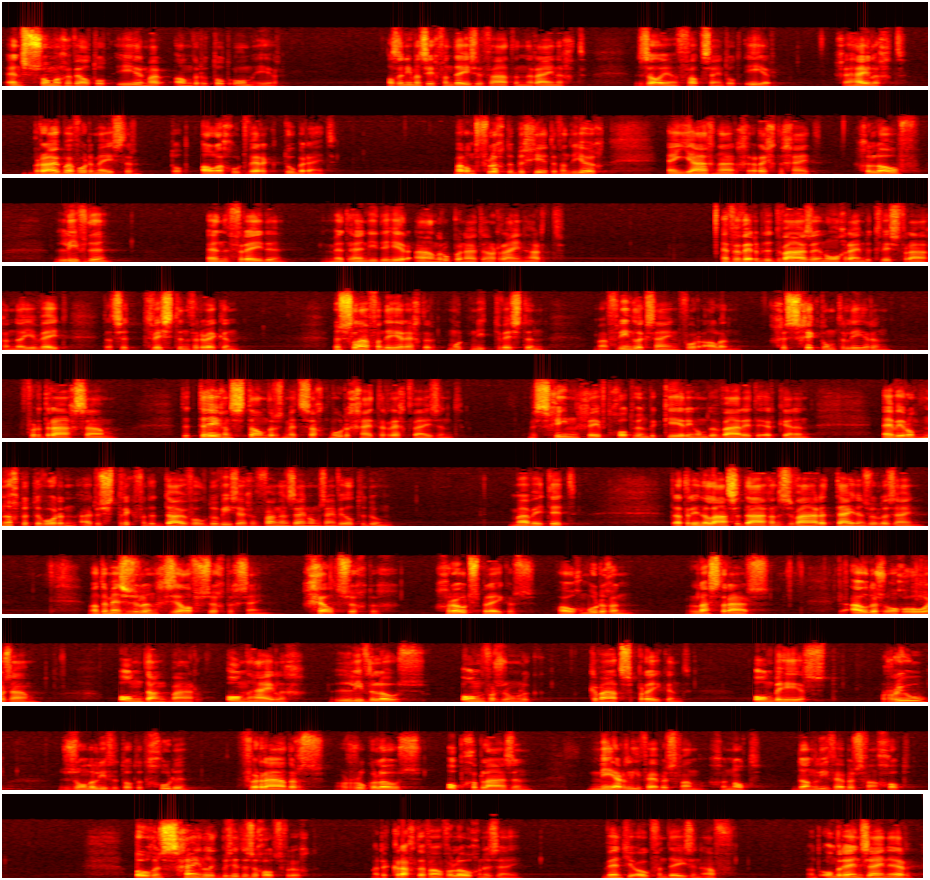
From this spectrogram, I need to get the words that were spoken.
en sommige wel tot eer, maar andere tot oneer. Als er iemand zich van deze vaten reinigt, zal hij een vat zijn tot eer, geheiligd, bruikbaar voor de meester, tot alle goed werk toebereid. Maar ontvlucht de begeerte van de jeugd en jaag naar gerechtigheid, geloof, liefde en vrede met hen die de Heer aanroepen uit een rein hart. En verwerp de dwaze en ongerijmde twistvragen, dat je weet dat ze twisten verwekken. Een slaaf van de Heer echter moet niet twisten, maar vriendelijk zijn voor allen, geschikt om te leren, verdraagzaam, de tegenstanders met zachtmoedigheid terechtwijzend. Misschien geeft God hun bekering om de waarheid te erkennen en weer ontnuchterd te worden uit de strik van de duivel door wie zij gevangen zijn om zijn wil te doen. Maar weet dit, dat er in de laatste dagen zware tijden zullen zijn. Want de mensen zullen zelfzuchtig zijn, geldzuchtig, grootsprekers, hoogmoedigen, lasteraars, de ouders ongehoorzaam, ondankbaar, onheilig, liefdeloos, onverzoenlijk, kwaadsprekend, onbeheerst, ruw, zonder liefde tot het goede, verraders, roekeloos, opgeblazen, meer liefhebbers van genot dan liefhebbers van God. Ogenschijnlijk bezitten ze godsvrucht, maar de kracht daarvan verlogenen zij. Wend je ook van deze af, want onder hen zijn er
